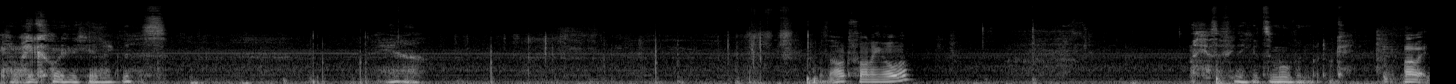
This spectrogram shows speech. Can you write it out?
Do I go in here like this? Without falling over? I have the feeling it's moving, but okay. Alright.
